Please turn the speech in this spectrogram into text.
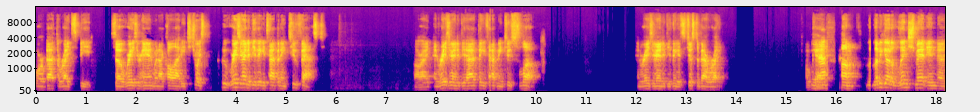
or about the right speed? So raise your hand when I call out each choice. Who, raise your hand if you think it's happening too fast. All right, and raise your hand if you think it's happening too slow. And raise your hand if you think it's just about right. Okay. Yeah. Um, let me go to Lynn Schmidt in uh,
